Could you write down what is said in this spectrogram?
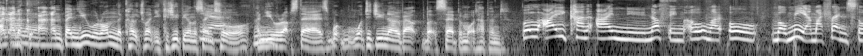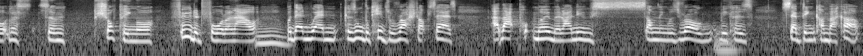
And, and, and, Ben, you were on the coach, weren't you? Because you'd been on the same yeah. tour, and mm. you were upstairs. What, what did you know about, about Seb and what had happened? Well, I kind I knew nothing. All my all well, me and my friends thought there's some shopping or food had fallen out. Mm. But then when, because all the kids were rushed upstairs, at that moment I knew something was wrong because Seb didn't come back up.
